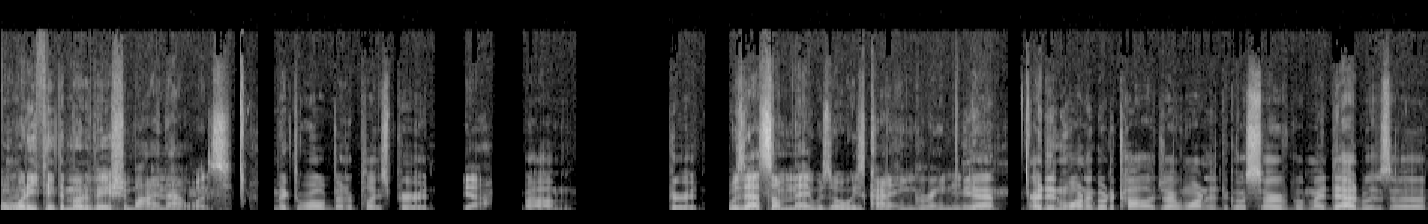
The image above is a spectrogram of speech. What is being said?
And what do you think the motivation behind that was? make the world a better place. Period. Yeah. Um, period. Was that something that was always kind of ingrained in Yeah, you? Yeah. I didn't want to go to college. I wanted to go serve, but my dad was a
